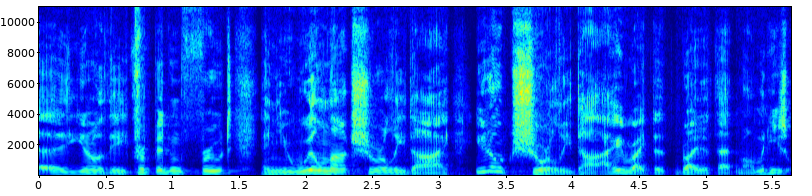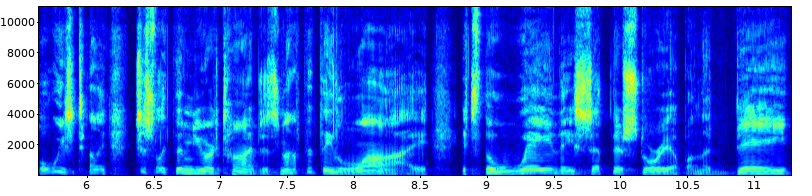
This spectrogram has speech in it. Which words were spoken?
uh, you know, the forbidden fruit, and you will not surely die. You don't surely die right at, right at that moment. He's always telling, just like the New York Times, it's not that they lie, it's the way they set their story up. On the day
